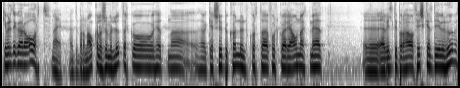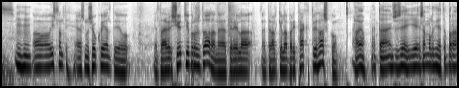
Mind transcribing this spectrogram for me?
kemur þetta eitthvað að vera óvart? Nei, þetta er bara nákvæmlega sömu hlutverk og hérna það var gerð svipu könnun hvort að fólk væri ánægt með uh, eða vildi bara hafa fiskjaldi yfir höfuð Mhm. á, á Íslandi eða svona sjókvíjaldi og ég held að það hefur verið 70% þar þannig að þetta er, eiginlega, þetta er algjörlega bara í takt við það sko Já, já, þetta eins og segi, ég er sammála því þetta bara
